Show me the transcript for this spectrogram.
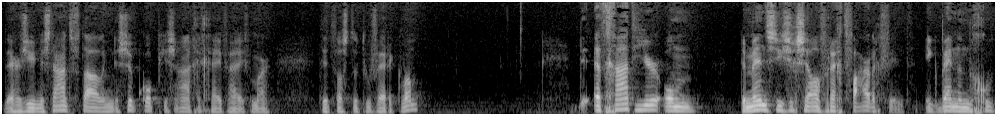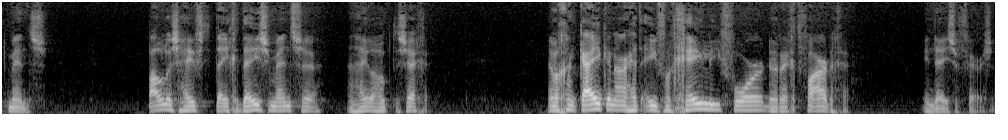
de herziene staatsvertaling de subkopjes aangegeven heeft, maar dit was tot ver ik kwam. Het gaat hier om de mens die zichzelf rechtvaardig vindt. Ik ben een goed mens. Paulus heeft tegen deze mensen een hele hoop te zeggen. En we gaan kijken naar het evangelie voor de rechtvaardigen in deze verse.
